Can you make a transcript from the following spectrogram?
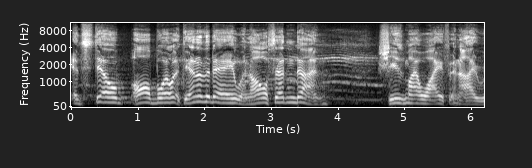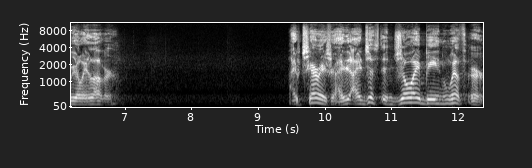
it's still all boiled, at the end of the day, when all said and done, she's my wife and I really love her. I cherish her. I, I just enjoy being with her.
